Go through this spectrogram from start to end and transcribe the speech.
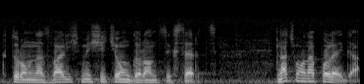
którą nazwaliśmy siecią gorących serc. Na czym ona polega?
